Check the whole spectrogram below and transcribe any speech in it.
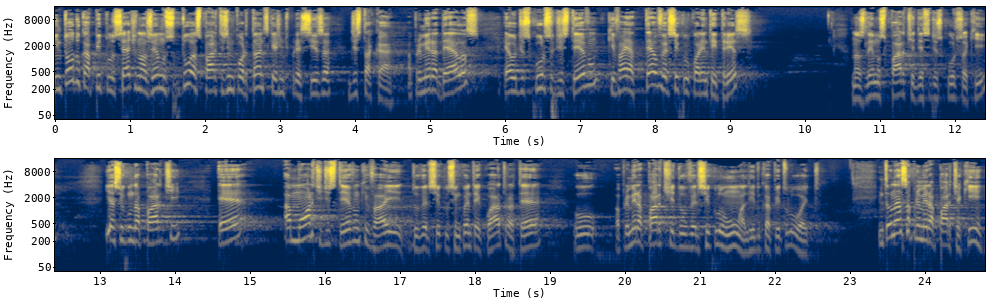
em todo o capítulo 7, nós vemos duas partes importantes que a gente precisa destacar. A primeira delas é o discurso de Estevão, que vai até o versículo 43. Nós lemos parte desse discurso aqui. E a segunda parte é a morte de Estevão, que vai do versículo 54 até o, a primeira parte do versículo 1, ali do capítulo 8. Então, nessa primeira parte aqui,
